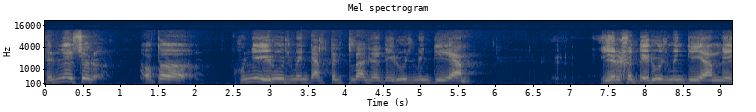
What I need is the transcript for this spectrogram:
Тэрнээсээр одоо хүний эрүүл мэнд алдагдлаа гэдэг эрүүл мэндийн яам ярихад эрүүл мэндийн яамны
